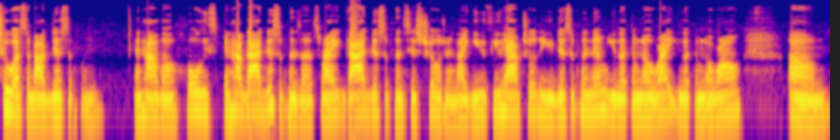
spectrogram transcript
to us about discipline and how the holy and how God disciplines us, right? God disciplines his children. Like you if you have children, you discipline them, you let them know right, you let them know wrong um,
